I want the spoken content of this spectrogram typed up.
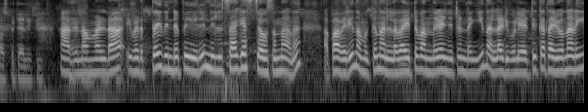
hospitality. അതെ നമ്മളുടെ ഇവിടുത്തെ ഇതിന്റെ പേര് നിൽസ ഗസ്റ്റ് ഹൗസ് എന്നാണ്. അപ്പൊ അവർ നമുക്ക് നല്ലതായിട്ട് വന്നു കഴിഞ്ഞിട്ടുണ്ടെങ്കിൽ നല്ല അടിപൊളിയായിട്ട് ക- തരുമെന്നാണ് ഈ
